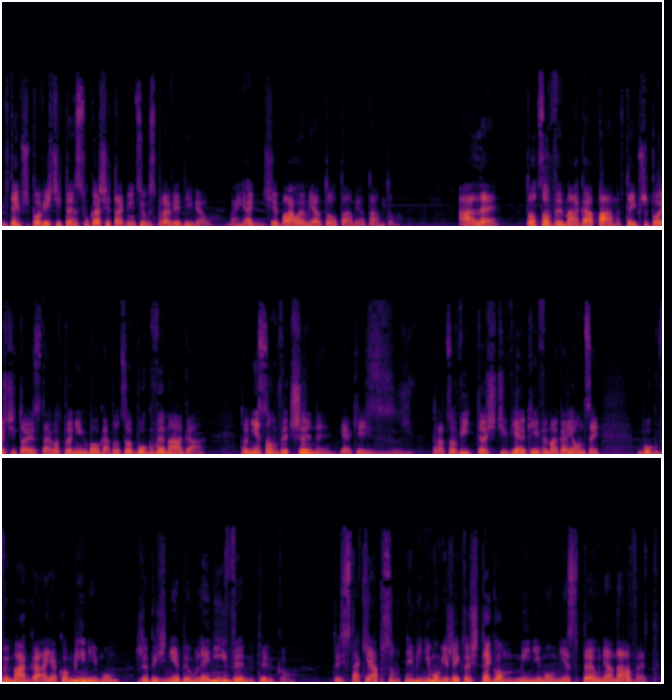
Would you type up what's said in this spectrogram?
I w tej przypowieści ten sługa się tak więcej usprawiedliwiał. No ja się bałem, ja to tam, ja tamto. Ale to, co wymaga Pan w tej przypowieści, to jest tak odpowiednik Boga. To, co Bóg wymaga, to nie są wyczyny jakiejś pracowitości wielkiej, wymagającej. Bóg wymaga jako minimum, żebyś nie był leniwym tylko. To jest takie absolutne minimum. Jeżeli ktoś tego minimum nie spełnia nawet,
